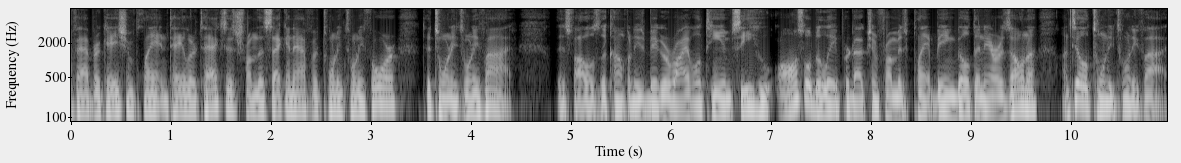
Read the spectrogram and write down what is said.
fabrication plant in Taylor, Texas from the second half of 2024 to 2025. This follows the company's bigger rival TSMC, who also delayed production from its plant being built in Arizona until 2025.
